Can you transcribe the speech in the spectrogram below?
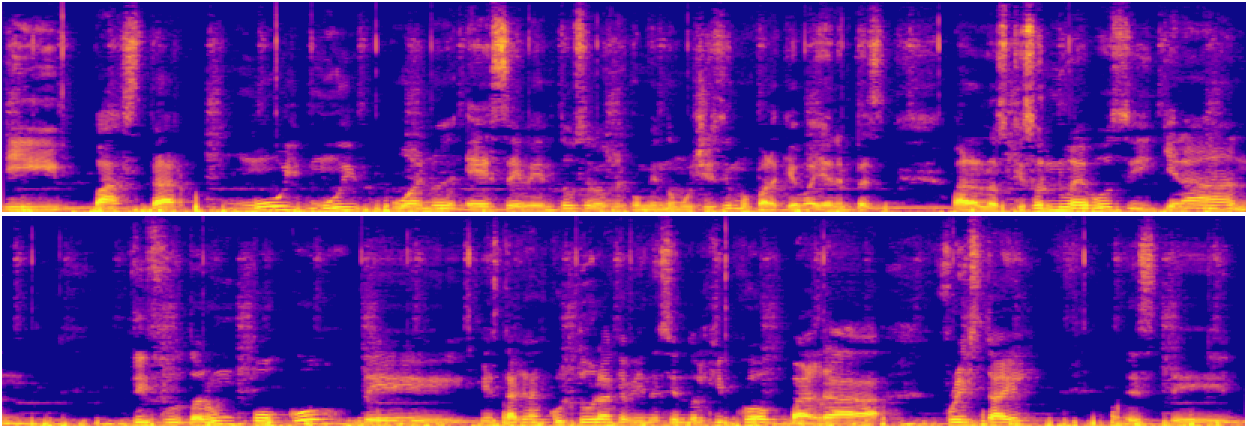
Y va a estar muy, muy bueno ese evento. Se los recomiendo muchísimo para que vayan Para los que son nuevos y quieran disfrutar un poco de esta gran cultura que viene siendo el hip hop barra freestyle. Este,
